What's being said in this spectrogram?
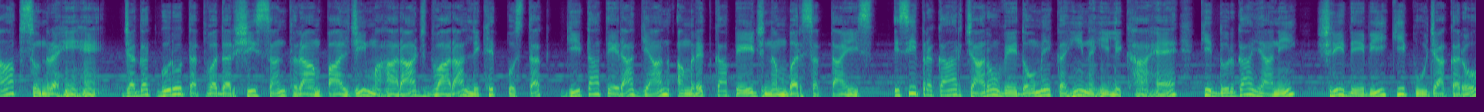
आप सुन रहे हैं जगत गुरु तत्वदर्शी संत रामपाल जी महाराज द्वारा लिखित पुस्तक गीता तेरा ज्ञान अमृत का पेज नंबर 27 इसी प्रकार चारों वेदों में कहीं नहीं लिखा है कि दुर्गा यानी श्री देवी की पूजा करो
